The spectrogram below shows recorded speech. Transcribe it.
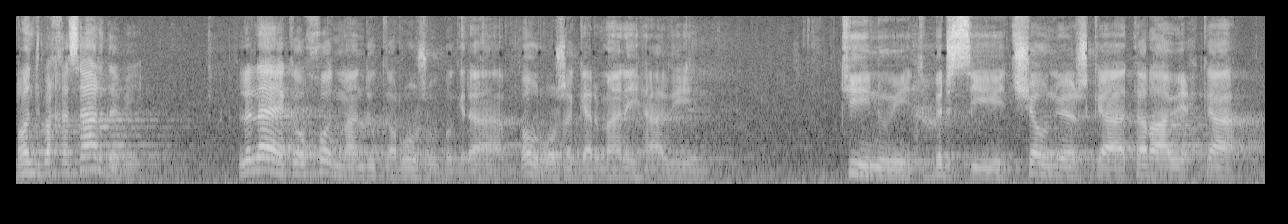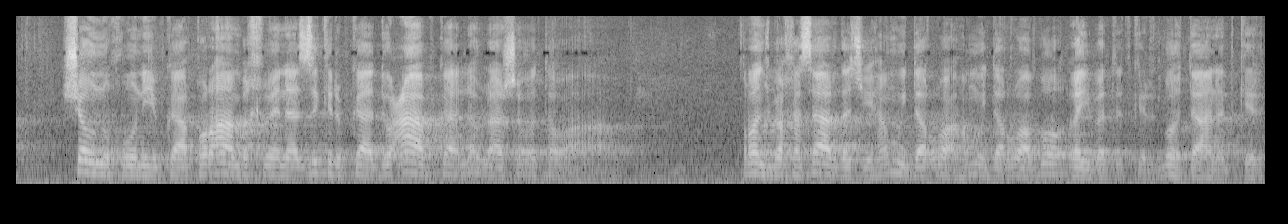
ڕنج بە خەسار دەبی لەلایەکەو خۆت ماندوو کە ڕۆژ و بگرە بەو ڕۆژە گەرمانەی هاوین تینویت برسیت شەو نوێژکە تەراویحکە شەو نخونی بکە قورآن بخوێنە ذکر بکە دوعا بکە لەو لاشەوە تەوا ڕنج بە خەسار دەچی هەمووی دەڕوا هەمووی دەڕوا بۆ غیبەتت کرد بۆهتانت کرد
